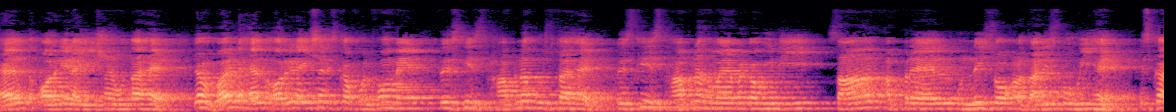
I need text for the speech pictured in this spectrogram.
हेल्थ ऑर्गेनाइजेशन होता है। जब वर्ल्ड हेल्थ ऑर्गेनाइजेशन इसका फुल फॉर्म है तो इसकी स्थापना पूछता है। तो इसकी स्थापना हमारे यहाँ पर कब हुई थी? सात अप्रैल 1948 को हुई है। इसका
